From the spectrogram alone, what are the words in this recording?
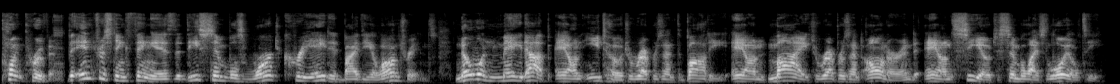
point proven. The interesting thing is that these symbols weren't created by the Elantrians. No one made up Aon Ito to represent the body, Aon Mai to represent honor, and Aon Sio to symbolize loyalty.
